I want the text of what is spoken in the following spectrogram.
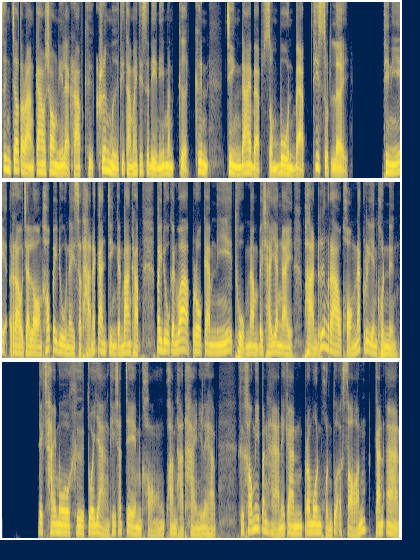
ซึ่งเจ้าตาราง 9 ช่องนี้แหละครับ คือเครื่องมือที่ทำให้ทฤษฎีนี้มันเกิดขึ้นจริงได้แบบสมบูรณ์แบบที่สุดเลย ทีนี้เราจะลองเข้าไปดูในสถานการณ์จริงกันบ้างครับ ไปดูกันว่าโปรแกรมนี้ถูกนำไปใช้ยังไง ผ่านเรื่องราวของนักเรียนคนหนึ่ง เด็กชายโม คือตัวอย่างที่ชัดเจนของความท้าทายนี้เลยครับ คือเขามีปัญหาในการประมวลผลตัวอักษร การอ่าน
